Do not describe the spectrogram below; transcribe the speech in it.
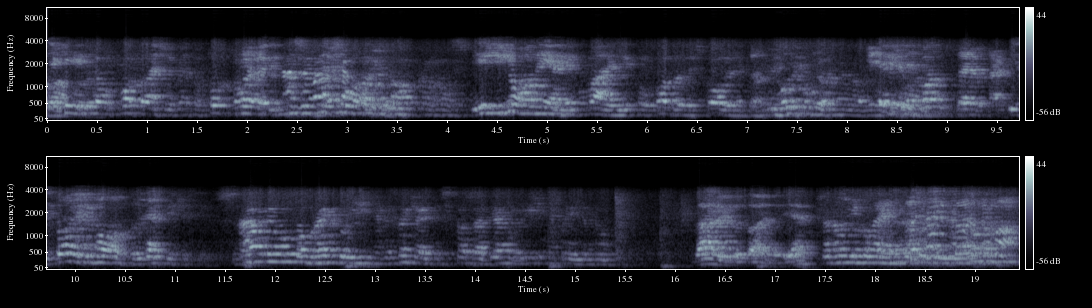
да. Який там фото раніше Називається школу. кожного І нічого не є, не буває, ні колходу, ні школи, так. Історія відомо з радянських часів. Ставлю до проекту рішення. Визначайтесь. Хто за? Дякую, рішення прийнято. Далі питання є? Шановні колеги, Е,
